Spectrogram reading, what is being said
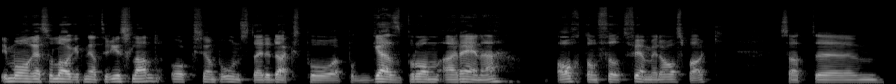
imorgon reser laget ner till Ryssland och sen på onsdag är det dags på, på Gazprom Arena. 18.45 är det avspark. Så att ehm,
